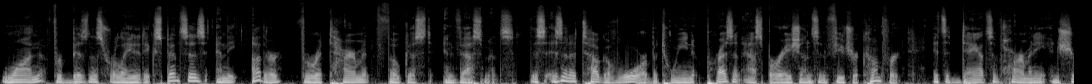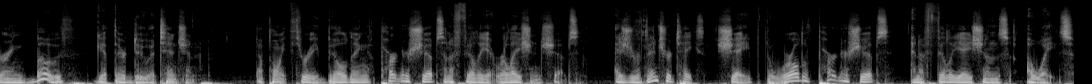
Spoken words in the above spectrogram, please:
one for business related expenses, and the other for retirement focused investments. This isn't a tug of war between present aspirations and future comfort, it's a dance of harmony ensuring both get their due attention. Now, point three building partnerships and affiliate relationships. As your venture takes shape, the world of partnerships and affiliations awaits.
